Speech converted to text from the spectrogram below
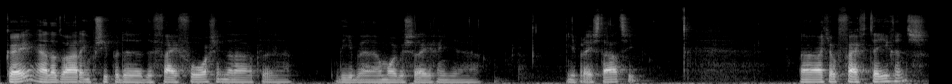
Oké, ja, dat waren in principe de, de vijf voor's inderdaad. eh, die je heel mooi beschreven in je, in je presentatie. Eh, had je ook vijf tegens.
